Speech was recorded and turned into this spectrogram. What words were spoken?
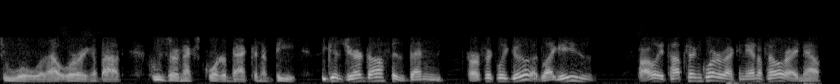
Sewell without worrying about who's their next quarterback going to be because Jared Goff has been perfectly good. Like he's probably top ten quarterback in the NFL right now,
